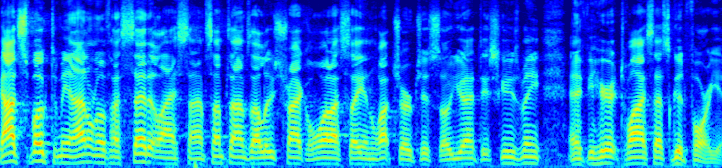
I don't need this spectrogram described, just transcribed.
God spoke to me, and I don't know if I said it last time. Sometimes I lose track of what I say in what churches, so you have to excuse me. And if you hear it twice, that's good for you.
